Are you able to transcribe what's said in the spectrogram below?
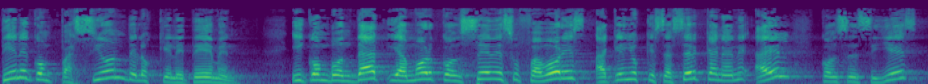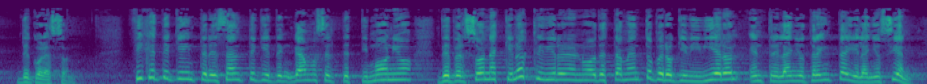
tiene compasión de los que le temen y con bondad y amor concede sus favores a aquellos que se acercan a Él con sencillez de corazón. Fíjate qué interesante que tengamos el testimonio de personas que no escribieron el Nuevo Testamento, pero que vivieron entre el año 30 y el año 100.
